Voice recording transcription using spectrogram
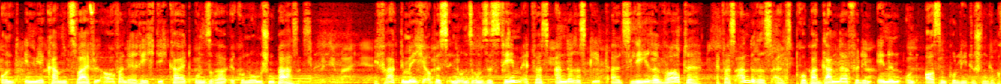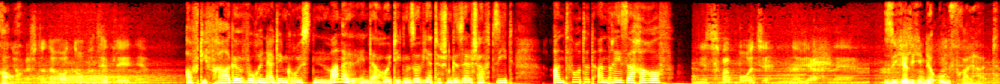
Und in mir kamen Zweifel auf an der Richtigkeit unserer ökonomischen Basis. Ich fragte mich, ob es in unserem System etwas anderes gibt als leere Worte, etwas anderes als Propaganda für den innen- und außenpolitischen Gebrauch. Auf die Frage, worin er den größten Mangel in der heutigen sowjetischen Gesellschaft sieht, antwortet Andrei Sacharow, Sicherlich in der Unfreiheit.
